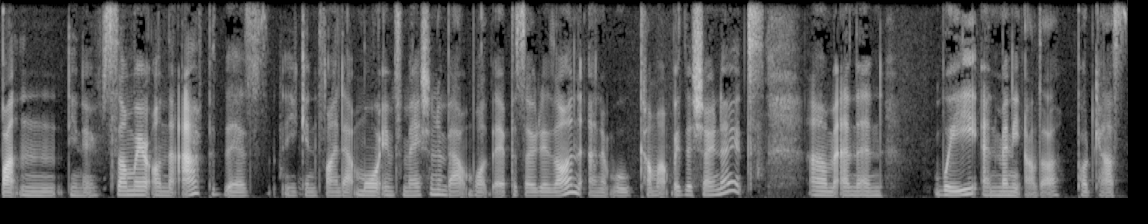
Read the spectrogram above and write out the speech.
button you know somewhere on the app. There's you can find out more information about what the episode is on, and it will come up with the show notes. Um, and then we and many other podcasts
